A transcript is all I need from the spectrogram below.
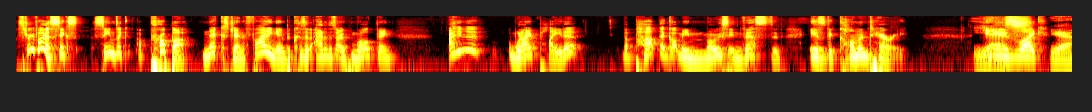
Street Fighter 6 seems like a proper next gen fighting game because they've added this open world thing. I think that when I played it, the part that got me most invested is the commentary. Yes. It is like yeah.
